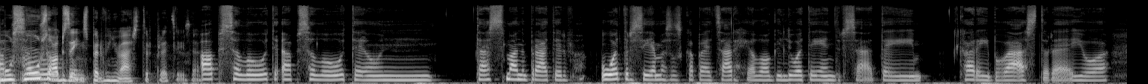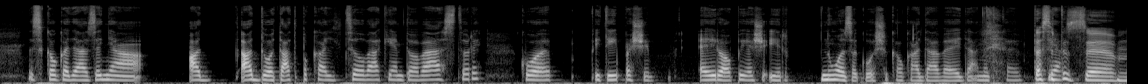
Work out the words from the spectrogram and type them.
Mūsu, mūsu apziņas par viņu vēsturi precīzāk. Absolūti, absolūti. Un tas, manuprāt, ir otrs iemesls, kāpēc arheologi ļoti interesēti karību vēsturē, jo tas kaut kādā ziņā at, atdot atpakaļ cilvēkiem to vēsturi, ko it īpaši Eiropieši ir nozaguši kaut kādā veidā. Tikai, tas jā. ir tas um,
